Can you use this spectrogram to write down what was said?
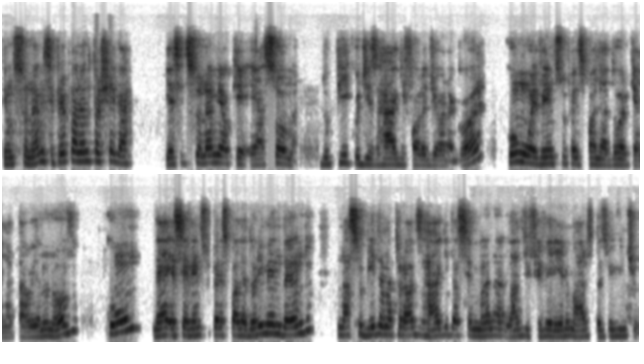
tem um tsunami se preparando para chegar. E esse tsunami é o quê? É a soma do pico de SRAG fora de hora agora, com o evento super espalhador, que é Natal e Ano Novo, com né, esse evento super espalhador emendando na subida natural de SRAG da semana lá de fevereiro, março de 2021.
